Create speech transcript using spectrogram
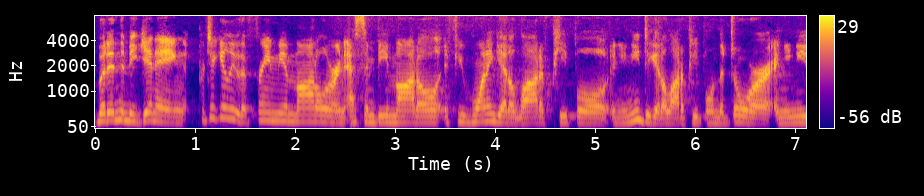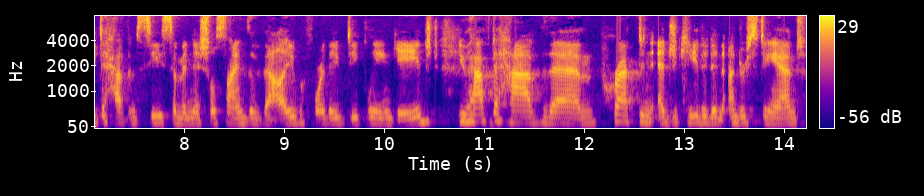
But in the beginning, particularly with a freemium model or an SMB model, if you want to get a lot of people and you need to get a lot of people in the door and you need to have them see some initial signs of value before they've deeply engaged, you have to have them prepped and educated and understand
